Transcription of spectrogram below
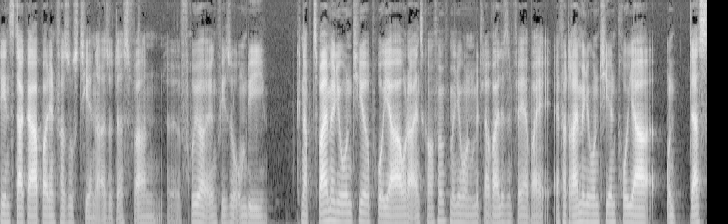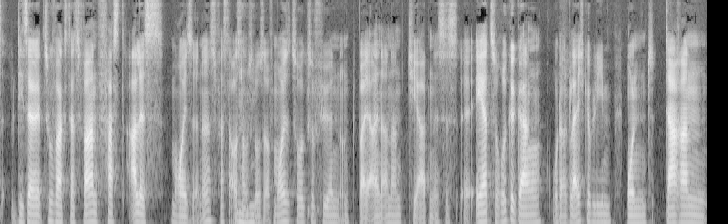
den es da gab bei den Versuchstieren, also das waren äh, früher irgendwie so um die knapp 2 Millionen Tiere pro Jahr oder 1,5 Millionen. Mittlerweile sind wir ja bei etwa 3 Millionen Tieren pro Jahr. Und das, dieser Zuwachs, das waren fast alles Mäuse. Ne? Ist fast ausnahmslos auf Mäuse zurückzuführen. Und bei allen anderen Tierarten ist es äh, eher zurückgegangen oder gleich geblieben. Und daran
